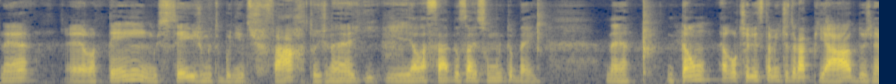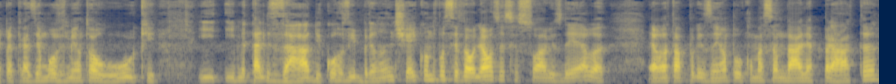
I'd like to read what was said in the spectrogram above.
né? Ela tem os seios muito bonitos, fartos, né? E, e ela sabe usar isso muito bem, né? Então, ela utiliza também de drapeados, né? Para trazer movimento ao look e, e, metalizado e cor vibrante. E aí, quando você vai olhar os acessórios dela, ela tá, por exemplo, com uma sandália prata,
